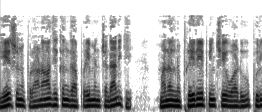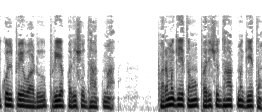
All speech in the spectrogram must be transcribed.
యేసును ప్రాణాధికంగా ప్రేమించడానికి మనల్ని ప్రేరేపించేవాడు పురికొల్పేవాడు ప్రియ పరిశుద్ధాత్మ. పరమగీతం పరిశుద్ధాత్మ గీతం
